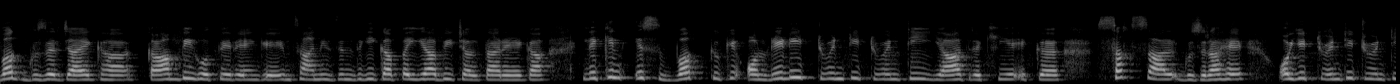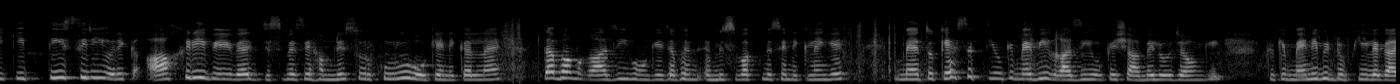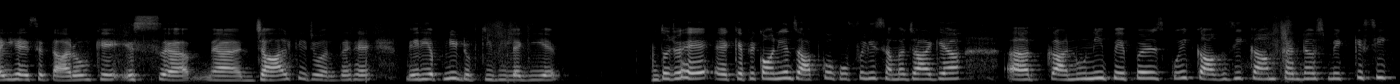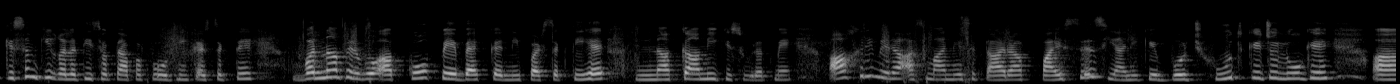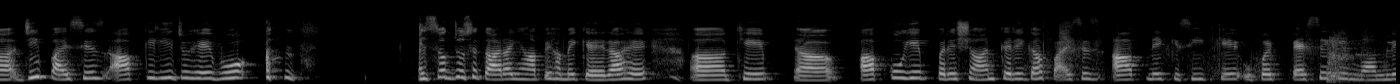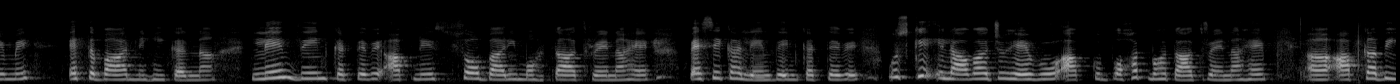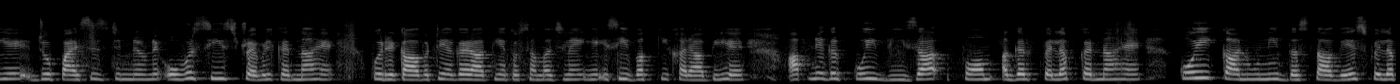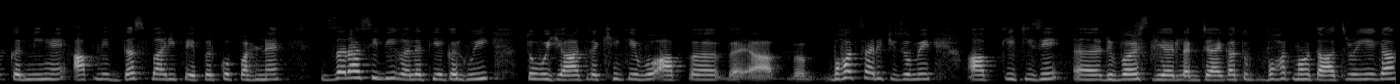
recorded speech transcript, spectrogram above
وقت گزر جائے گا، کام بھی ہوتے رہیں گے، انسانی زندگی کا پہیہ بھی چلتا رہے گا۔ لیکن اس وقت، کیونکہ آلریڈی ٹوینٹی ٹوینٹی یاد رکھیے، ایک سخت سال گزرا ہے اور یہ ٹوینٹی ٹوینٹی کی تیسری اور ایک آخری ویو ہے جس میں سے ہم نے سرخرو ہو کے نکلنا ہے۔ تب ہم غازی ہوں گے، جب ہم اس وقت میں سے نکلیں گے۔ میں تو کہہ سکتی ہوں کہ میں بھی غازی ہو کے شامل ہو جاؤں گی۔ کیونکہ میں نے بھی ڈبکی لگائی ہے ستاروں کے، اس جال کے جو اندر ہے، میری اپنی ڈبکی بھی لگی ہے۔ تو جو ہے کیپریکونینز آپ کو ہوپفلی سمجھ آ گیا۔ قانونی پیپرز کوئی کاغذی کام کرنا، اس میں کسی قسم کی غلطی اس وقت آپ افورڈ نہیں کر سکتے، ورنہ پھر وہ آپ کو پے بیک کرنی پڑ سکتی ہے ناکامی کی صورت میں۔ آخری میرا آسمانی ستارہ پائسز یعنی کہ برج ہوت کے جو لوگ ہیں جی پائسز آپ کے لیے جو ہے وہ اس وقت جو ستارہ یہاں پہ ہمیں کہہ رہا ہے کہ آپ کو یہ پریشان کرے گا پائسز آپ نے کسی کے اوپر پیسے کے معاملے میں اعتبار نہیں کرنا۔ لین دین کرتے ہوئے آپ نے سو باری محتاط رہنا ہے، پیسے کا لین دین کرتے ہوئے۔ اس کے علاوہ جو ہے وہ آپ کو بہت محتاط رہنا ہے۔ آپ کا بھی یہ جو پائسز جنہوں نے اوورسیز ٹریول کرنا ہے، کوئی رکاوٹیں اگر آتی ہیں تو سمجھ لیں، یہ اسی وقت کی خرابی ہے۔ آپ نے اگر کوئی ویزا فارم اگر فل اپ کرنا ہے کوئی قانونی دستاویز فل اپ کرنی ہے، آپ نے دس باری پیپر کو پڑھنا ہے، ذرا سی بھی غلطی اگر ہوئی تو وہ یاد رکھیں کہ وہ آپ، بہت ساری چیزوں میں آپ کی چیزیں ریورس گیئر لگ جائے گا تو بہت محتاط رہیے گا۔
